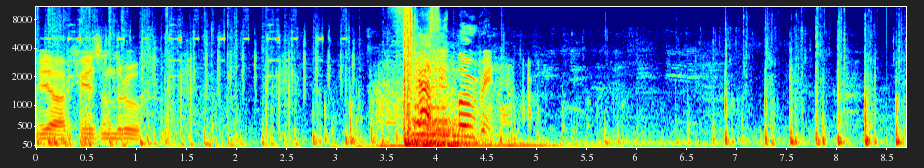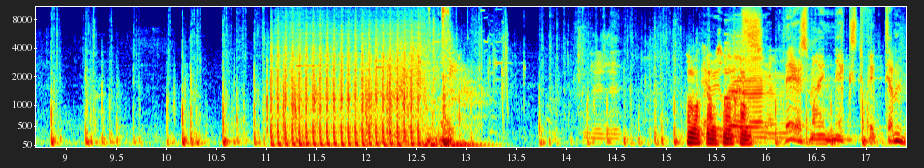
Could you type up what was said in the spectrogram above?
Yeah, he's on the roof. Gas is moving. GG. Someone comes, someone There, comes. enemy. There's my next victim.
